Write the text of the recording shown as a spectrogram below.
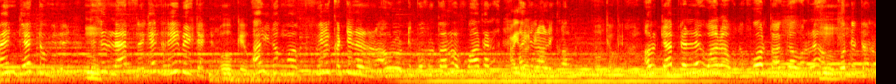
main gate to village this is labs again rebuilted okay ಇದು ಫಿಲ್ ಕಟ್ಟಿದ್ದಾರೆ ಅವರು ಟಿಪ್ಪು ಸುಲ್ತಾನ್ ಅವ್ರ ಫಾದರ್ ಹೈದರಾಲಿ ಓಕೆ ಓಕೆ ಅವ್ರ ಕ್ಯಾಪಿಟಲ್ಲೇ ವಾರ ಆಗೋದು. ಫೋರ್ತ್ ಆಂಗ್ಲ ವಾರಲ್ಲೇ ಅವ್ರು ಕೊಂದಿಟ್ಟಾರು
